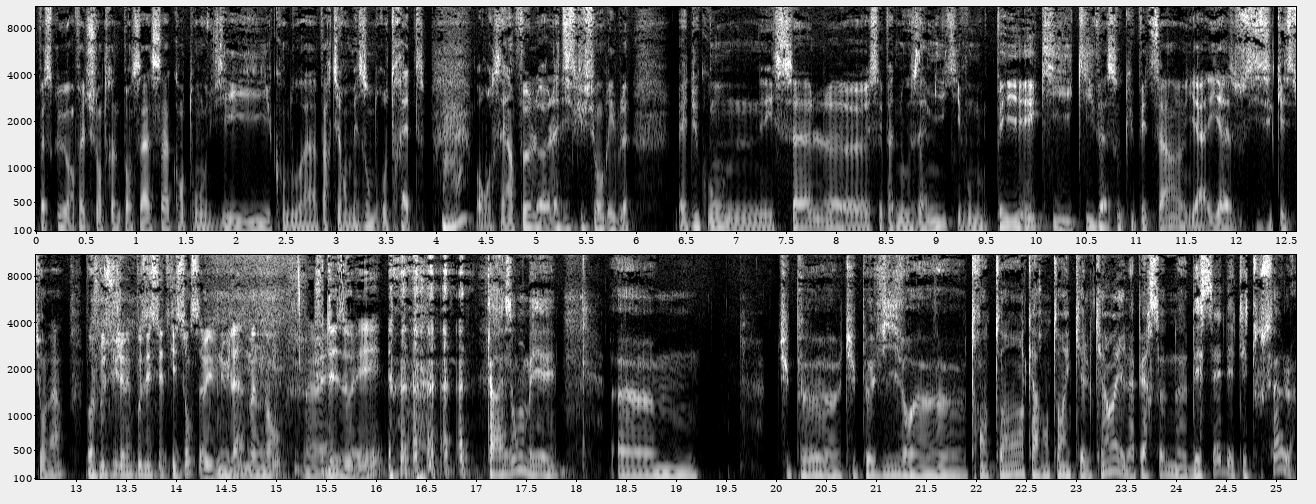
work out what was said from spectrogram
parce que en fait, je suis en train de penser à ça quand on vieillit, qu'on doit partir en maison de retraite. Mhm. Bon, c'est un peu le- la discussion horrible. Mais du coup, on est seul. euh, c'est pas nos amis qui vont nous le payer. Qui qui va s'occuper de ça? Il y a, il y a aussi ces questions-là. Bon, je me suis jamais posé cette question. Ça m'est venu là maintenant. je suis désolé. T'as raison, mais euh, tu peux tu peux vivre euh, 30 ans, 40 ans avec quelqu'un et la personne décède et t'es tout seul.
